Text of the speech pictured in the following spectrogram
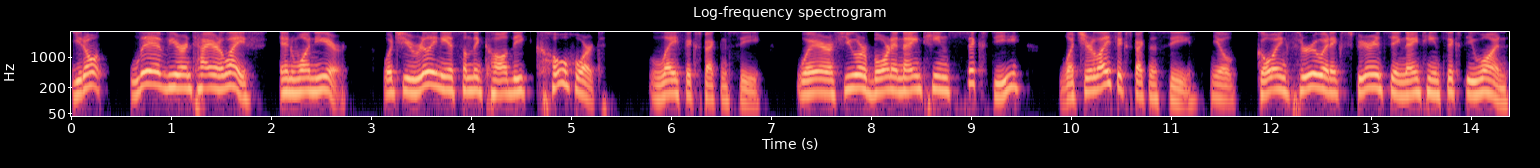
You don't live your entire life in one year. What you really need is something called the cohort life expectancy, where if you were born in 1960, what's your life expectancy? You know, going through and experiencing 1961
